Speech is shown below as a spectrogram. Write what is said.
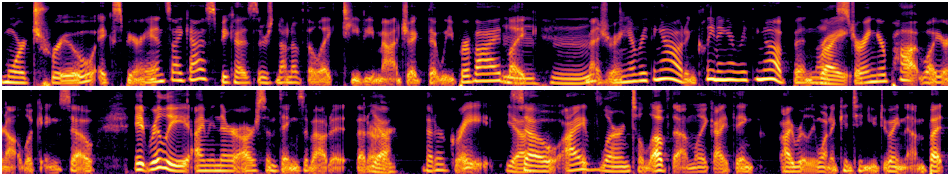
more true experience, I guess, because there's none of the like TV magic that we provide, like Mhm. measuring everything out and cleaning everything up and like Right. stirring your pot while you're not looking. So it really, I mean, there are some things about it that are that are great. Yeah. So I've learned to love them. Like I think I really want to continue doing them. But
